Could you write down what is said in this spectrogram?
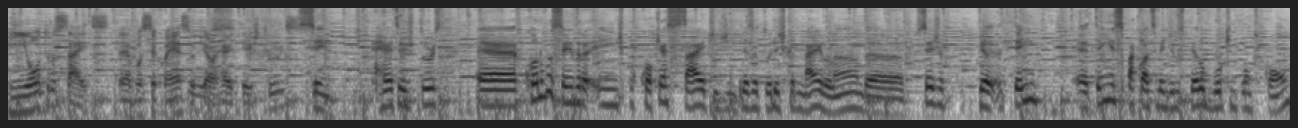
e em outros sites. É, você conhece o que é o Heritage Tours? Sim, Heritage Tours. É, quando você entra em tipo, qualquer site de empresa turística na Irlanda, seja tem é, tem esses pacotes vendidos pelo Booking.com,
